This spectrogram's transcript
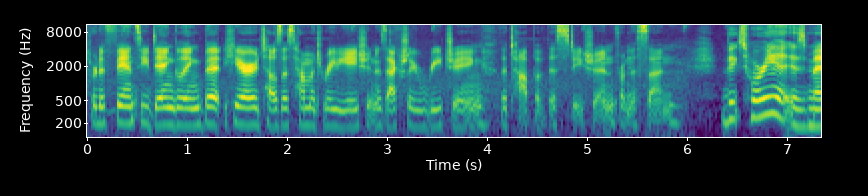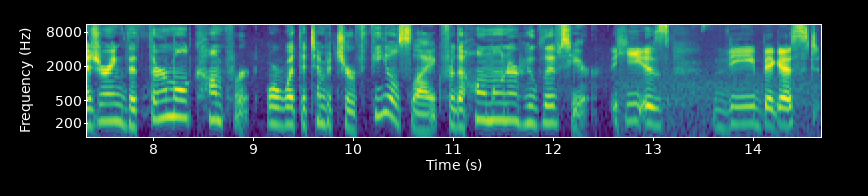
sort of fancy dangling bit here tells us how much radiation is actually reaching the top of this station from the sun. Victoria is measuring the thermal comfort, or what the temperature feels like, for the homeowner who lives here. He is the biggest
